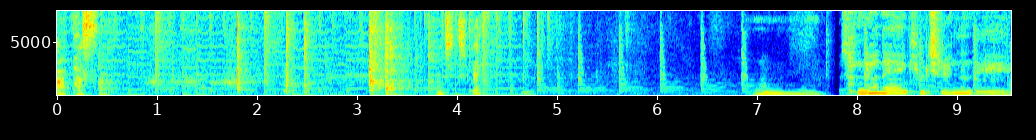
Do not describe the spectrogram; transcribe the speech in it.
아, 봤어. 김치찌개? 음, 작년에 김치를 했는데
